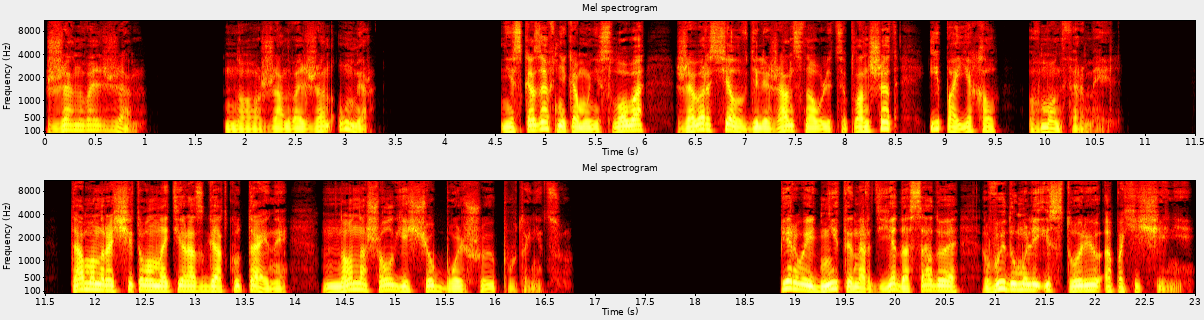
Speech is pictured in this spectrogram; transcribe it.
Жан Вальжан? Но Жан Вальжан умер. Не сказав никому ни слова, Жавер сел в дилижанс на улице Планшет и поехал в Монфермейль. Там он рассчитывал найти разгадку тайны, но нашел еще большую путаницу. Первые дни Тенардье, досадуя, выдумали историю о похищении.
